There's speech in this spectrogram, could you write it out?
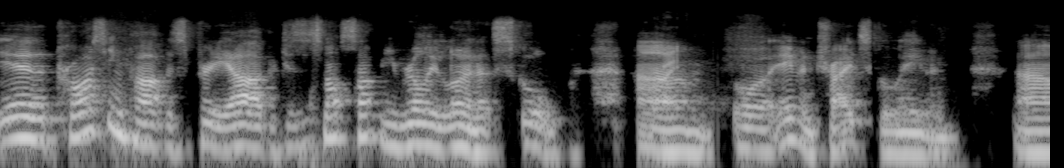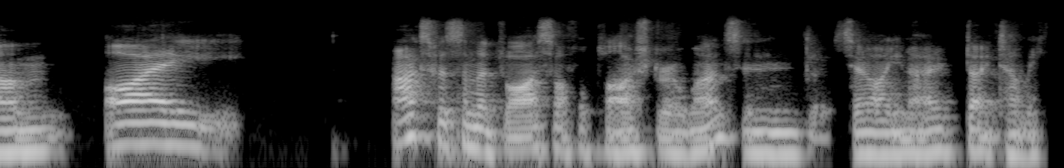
yeah, the pricing part was pretty hard because it's not something you really learn at school um, or even trade school, even. Um, I asked for some advice off a plasterer once and said, "Oh, you know, don't tell me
